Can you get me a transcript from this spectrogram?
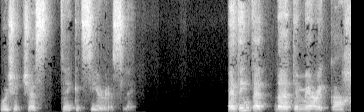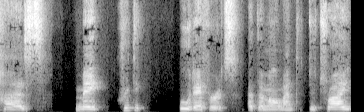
we should just take it seriously. I think that that America has made pretty good efforts at the moment to try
